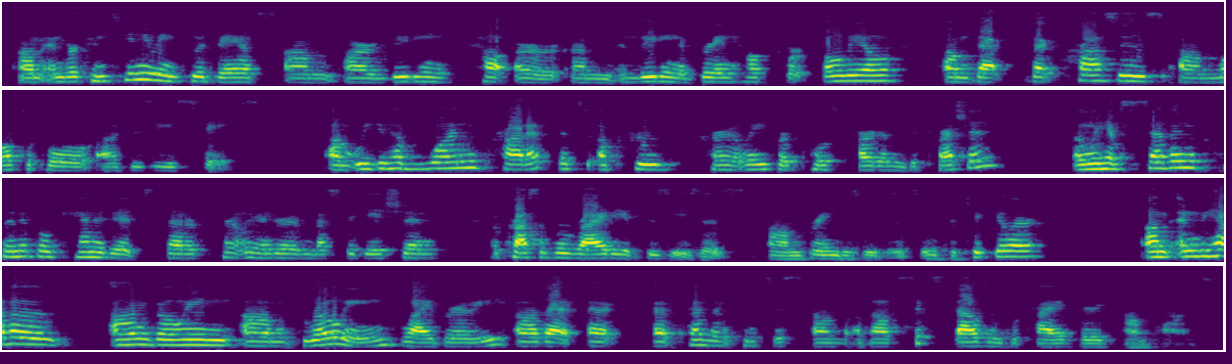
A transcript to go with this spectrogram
Um, and we're continuing to advance um, our leading health or um, and leading a brain health portfolio that, that crosses multiple uh, disease states. We do have one product that's approved currently for postpartum depression, and we have seven clinical candidates that are currently under investigation across a variety of diseases, brain diseases in particular. and we have a ongoing growing library uh, that at at present consists of about 6,000 proprietary compounds.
